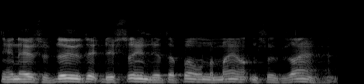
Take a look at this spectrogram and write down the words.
and as the dew that descendeth upon the mountains of Zion.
